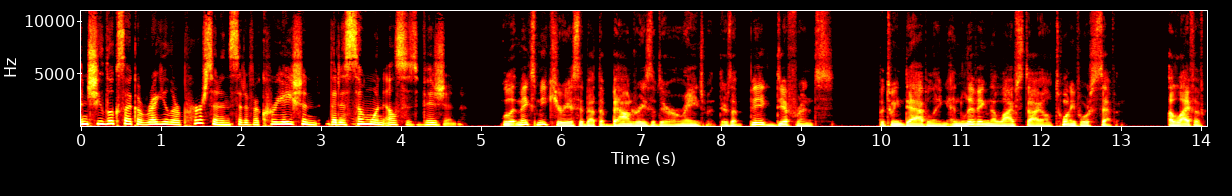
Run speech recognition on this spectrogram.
And she looks like a regular person instead of a creation that is someone else's vision. Well, it makes me curious about the boundaries of their arrangement. There's a big difference between dabbling and living the lifestyle 24 7. a life of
